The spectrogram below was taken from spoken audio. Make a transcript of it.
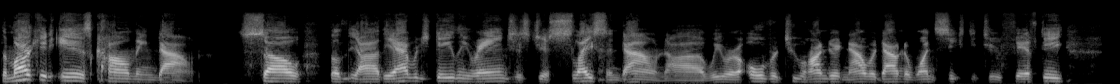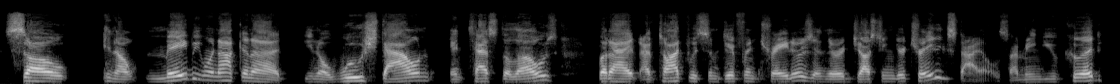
the market is calming down. So the uh, the average daily range is just slicing down. Uh, we were over 200, now we're down to 162.50. So you know maybe we're not gonna you know whoosh down and test the lows, but I, I've talked with some different traders and they're adjusting their trading styles. I mean, you could.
